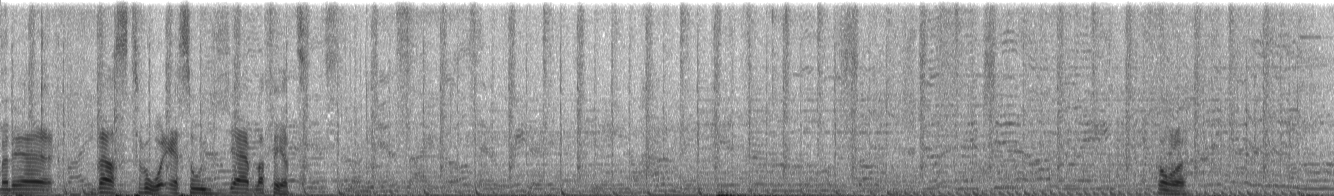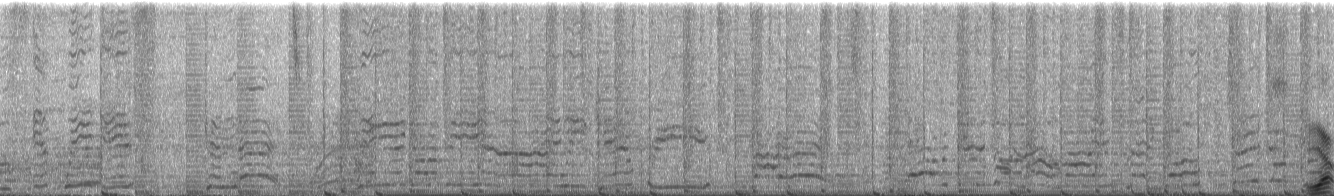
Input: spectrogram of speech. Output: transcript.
Men det är... Vers 2 är så jävla fet. Kommer det. Ja.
